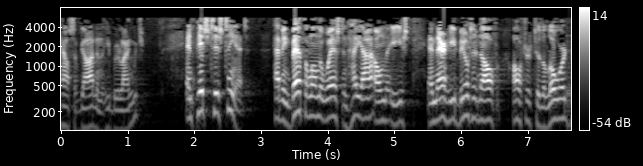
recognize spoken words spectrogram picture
house of God in the Hebrew language, and pitched his tent, having Bethel on the west and Hai on the east, and there he built an altar to the Lord,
